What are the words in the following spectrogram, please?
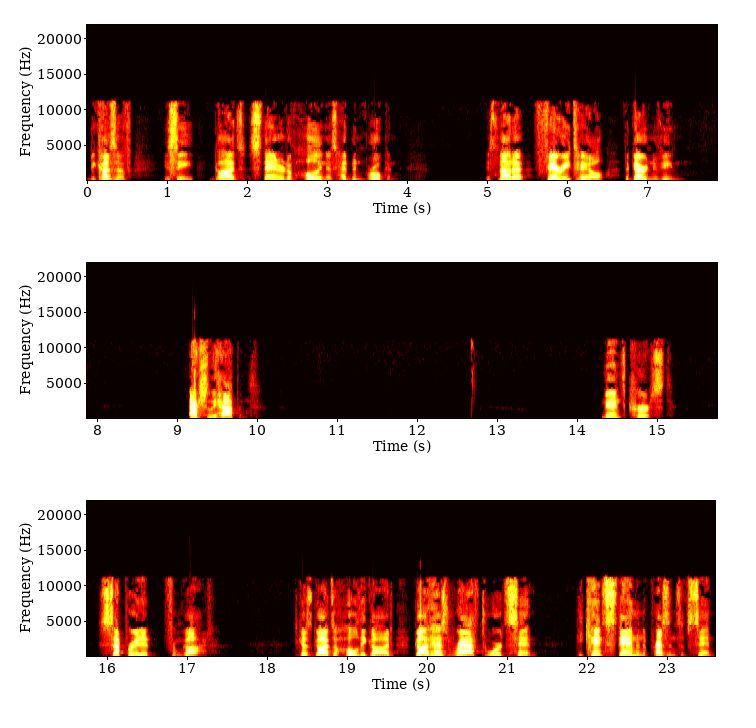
because of, you see, God's standard of holiness had been broken. It's not a fairy tale, the Garden of Eden. Actually happened. Man's cursed, separated from God because God's a holy God. God has wrath towards sin. He can't stand in the presence of sin.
